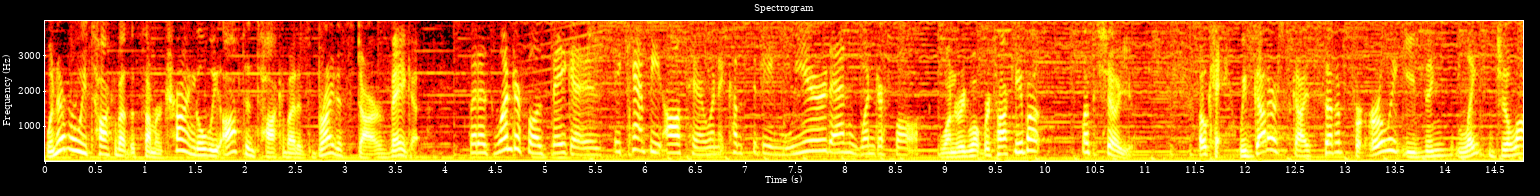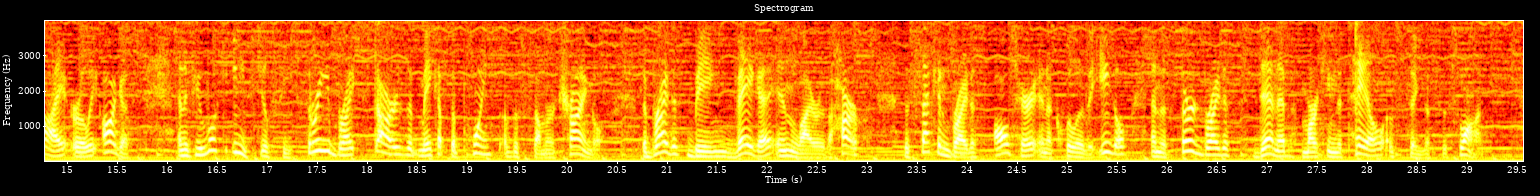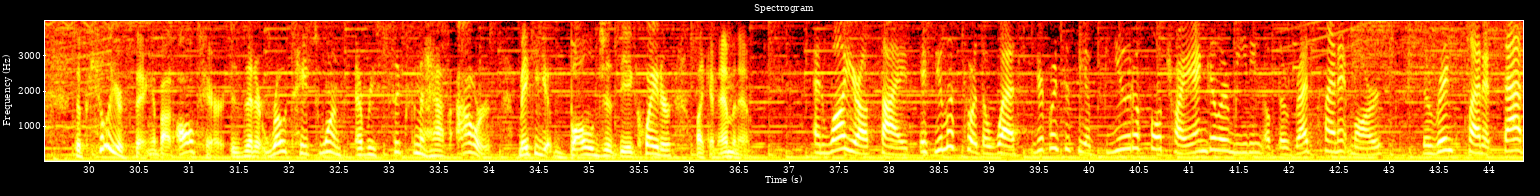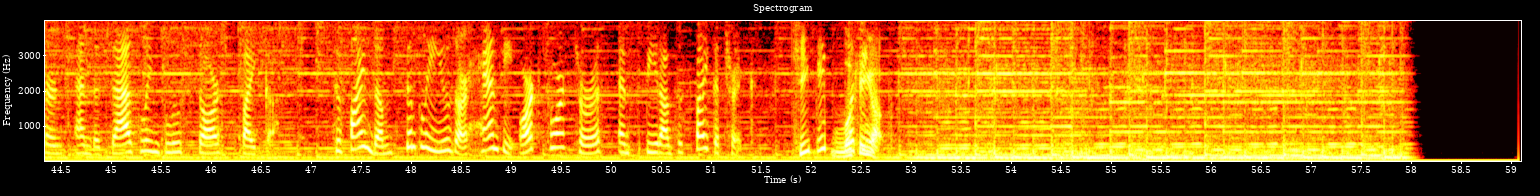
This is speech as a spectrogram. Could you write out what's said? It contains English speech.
Whenever we talk about the summer triangle, we often talk about its brightest star, Vega. But as wonderful as Vega is, it can't beat Altair when it comes to being weird and wonderful. Wondering what we're talking about? Let's show you. Okay, we've got our skies set up for early evening, late July, early August. And if you look east, you'll see three bright stars that make up the points of the summer triangle. The brightest being Vega in Lyra the Harp, the second brightest Altair in Aquila the Eagle, and the third brightest Deneb marking the tail of Cygnus the Swan. The peculiar thing about Altair is that it rotates once every six and a half hours, making it bulge at the equator like an M&M. And while you're outside, if you look toward the west, you're going to see a beautiful triangular meeting of the red planet Mars, the ringed planet Saturn, and the dazzling blue star Spica. To find them, simply use our handy Arc to Arcturus and speed onto Spica trick. Keep, Keep looking, looking up. up.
